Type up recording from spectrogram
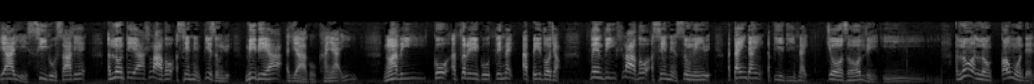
ပြားရည်စီကိုစားလျက်အလွန်တရာလှသောအဆင်းနှင့်ပြည့်စုံ၍မိဖုရားအရာကိုခံရ၏ငါသည်ကိုအသရေကိုသင်၌အပ်ပေးသောကြောင့်သင်သည်လှသောအဆင်းနှင့်စုံလင်၍အတိုင်းတိုင်းအပြည်ပြည်၌ကြော်စောလေ၏အလွန်အလွန်ကောင်းမွန်တဲ့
